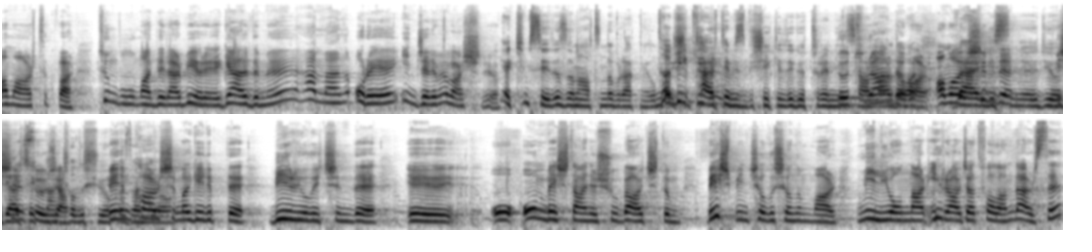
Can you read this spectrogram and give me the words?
Ama artık var. Tüm bu maddeler bir araya geldi mi hemen oraya inceleme başlıyor. Ya kimseyi de zan altında bırakmayalım. Tabii ki. tertemiz bir şekilde götüren, insanlar götüren da de var. var. Ama Vergisini şimdi ödüyor, bir şey gerçekten söyleyeceğim. çalışıyor, Benim kazanıyor. karşıma gelip de bir yıl içinde e, o 15 tane şube açtım, 5000 çalışanım var, milyonlar ihracat falan derse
